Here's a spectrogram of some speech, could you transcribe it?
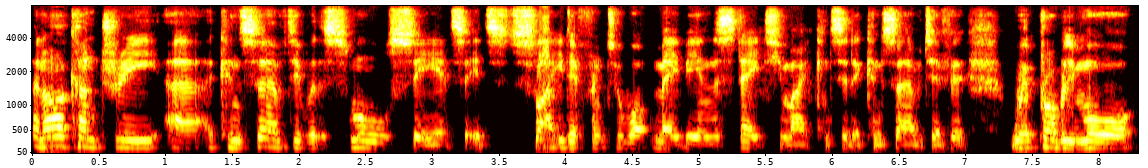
In our country, uh, a conservative with a small c, it's it's slightly different to what maybe in the states you might consider conservative. We're probably more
